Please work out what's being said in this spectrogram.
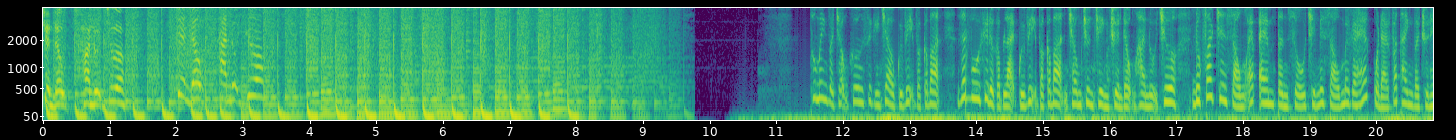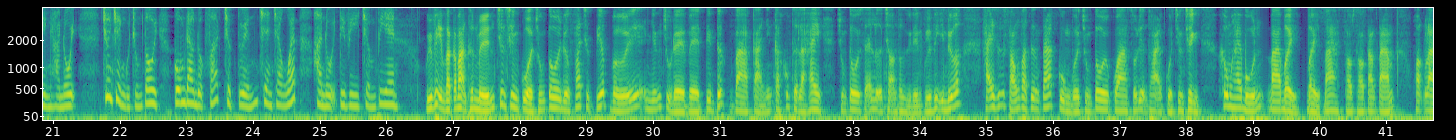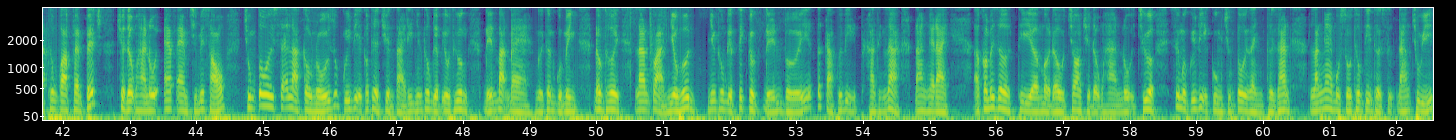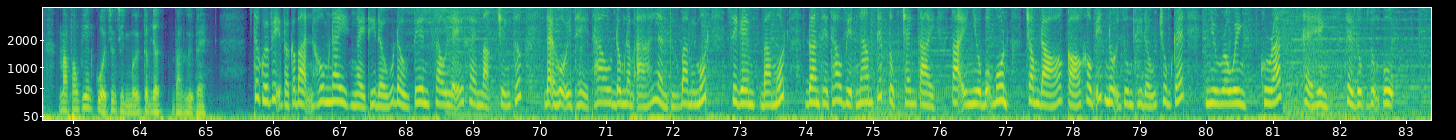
Chuyển động Hà Nội trưa. Chuyển động Hà Nội trưa. Thu Minh và Trọng Khương xin kính chào quý vị và các bạn. Rất vui khi được gặp lại quý vị và các bạn trong chương trình Chuyển động Hà Nội trưa được phát trên sóng FM tần số 96 MHz của Đài Phát thanh và Truyền hình Hà Nội. Chương trình của chúng tôi cũng đang được phát trực tuyến trên trang web hanoitv.vn. Quý vị và các bạn thân mến, chương trình của chúng tôi được phát trực tiếp với những chủ đề về tin tức và cả những ca khúc thật là hay. Chúng tôi sẽ lựa chọn và gửi đến quý vị nữa. Hãy giữ sóng và tương tác cùng với chúng tôi qua số điện thoại của chương trình 024 3773 6688 hoặc là thông qua fanpage chuyển động Hà Nội FM 96. Chúng tôi sẽ là cầu nối giúp quý vị có thể truyền tải đi những thông điệp yêu thương đến bạn bè, người thân của mình, đồng thời lan tỏa nhiều hơn những thông điệp tích cực đến với tất cả quý vị khán thính giả đang nghe đài. À, còn bây giờ thì à, mở đầu cho chuyển động Hà Nội trưa, xin mời quý vị cùng chúng tôi dành thời gian lắng nghe một số thông tin thời sự đáng chú ý mà phóng viên của chương trình mới cập nhật và gửi về. Thưa quý vị và các bạn, hôm nay ngày thi đấu đầu tiên sau lễ khai mạc chính thức Đại hội thể thao Đông Nam Á lần thứ 31, SEA Games 31, đoàn thể thao Việt Nam tiếp tục tranh tài tại nhiều bộ môn, trong đó có không ít nội dung thi đấu chung kết như rowing, cross, thể hình, thể dục dụng cụ,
